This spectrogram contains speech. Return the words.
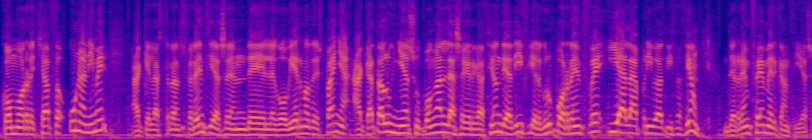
como rechazo unánime a que las transferencias del gobierno de de España a Cataluña supongan la segregación de Adif y el grupo Renfe y a la privatización de Renfe Mercancías.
